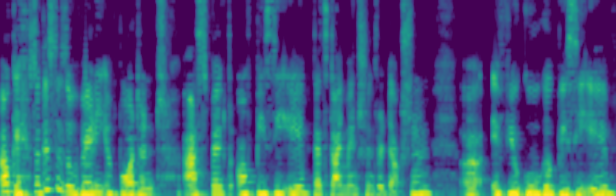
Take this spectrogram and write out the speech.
Okay, so this is a very important aspect of PCA, that's dimension reduction. Uh, if you Google PCA,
